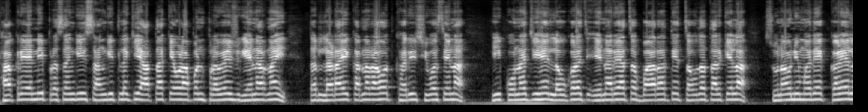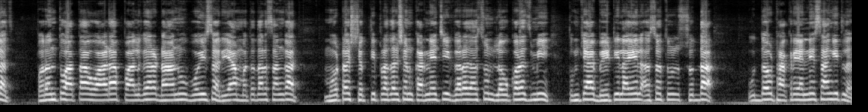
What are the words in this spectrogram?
ठाकरे यांनी प्रसंगी सांगितलं की आता केवळ आपण प्रवेश घेणार नाही तर लढाई करणार आहोत खरी शिवसेना. ही कोणाची हे लवकरच येणाऱ्याच बारा ते चौदा तारखेला सुनावणीमध्ये कळेलच. परंतु आता वाडा पालघर डहाणू बोईसर या मतदारसंघात मोठं शक्ती प्रदर्शन करण्याची गरज असून लवकरच मी तुमच्या भेटीला येईल असं सुद्धा उद्धव ठाकरे यांनी सांगितलं.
